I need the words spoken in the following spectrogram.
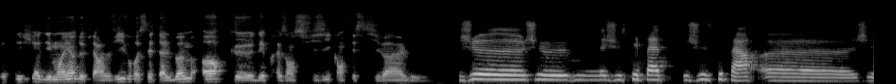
réfléchis à des moyens de faire vivre cet album hors que des présences physiques en festival ou... Je, je, je sais pas, je sais pas. Euh, je-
